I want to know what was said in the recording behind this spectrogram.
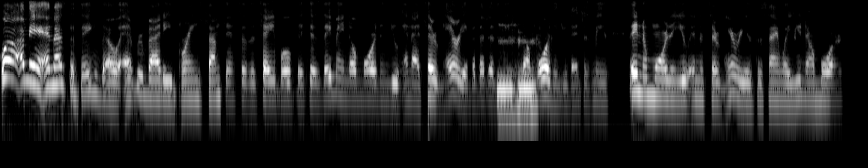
Well, I mean, and that's the thing though. Everybody brings something to the table because they may know more than you in a certain area, but that doesn't mm-hmm. mean know more than you. That just means they know more than you in a certain area. Is The same way you know more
